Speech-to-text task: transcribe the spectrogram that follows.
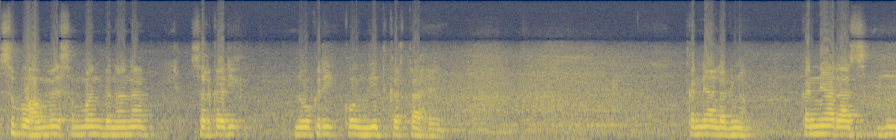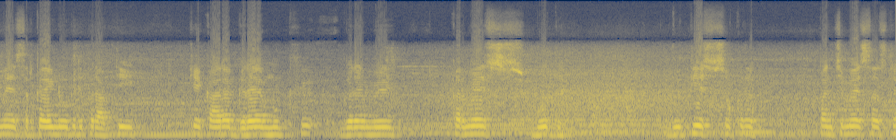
स्वभाव में संबंध बनाना सरकारी नौकरी को इंगित करता है। कन्या लग्न, कन्या राशि में सरकारी नौकरी प्राप्ति के कारक ग्रह मुख्य ग्रह में कर्मेश, बुध, द्वितीय शुक्र पंचमे षष्ठ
